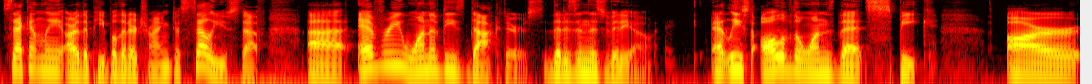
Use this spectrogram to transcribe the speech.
secondly are the people that are trying to sell you stuff. Uh every one of these doctors that is in this video, at least all of the ones that speak are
